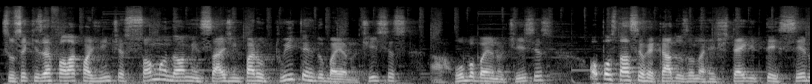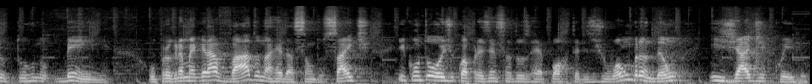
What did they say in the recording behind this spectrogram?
Se você quiser falar com a gente é só mandar uma mensagem para o Twitter do Bahia Notícias, arroba Bahia Notícias, ou postar seu recado usando a hashtag terceiro turno BN. O programa é gravado na redação do site e contou hoje com a presença dos repórteres João Brandão e Jade Coelho.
